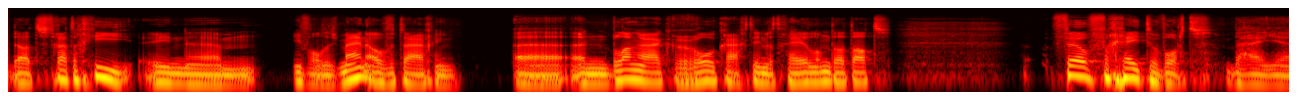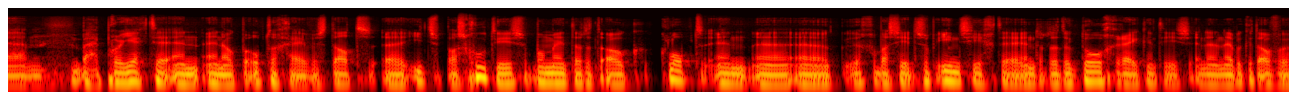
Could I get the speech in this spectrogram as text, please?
dat strategie in, in ieder geval is mijn overtuiging, een belangrijkere rol krijgt in het geheel, omdat dat veel vergeten wordt bij, ehm, bij projecten en, en ook bij opdrachtgevers. Dat eh, iets pas goed is op het moment dat het ook klopt en eh, eh, gebaseerd is op inzichten en dat het ook doorgerekend is. En dan heb ik het over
